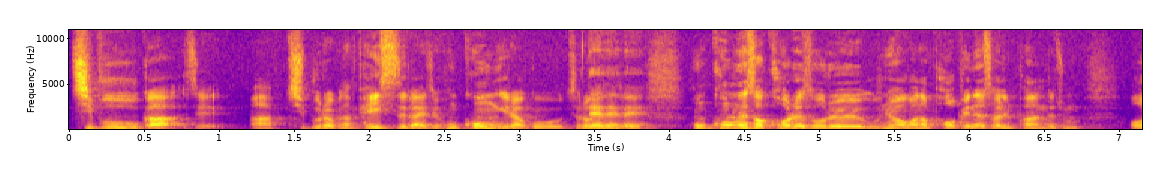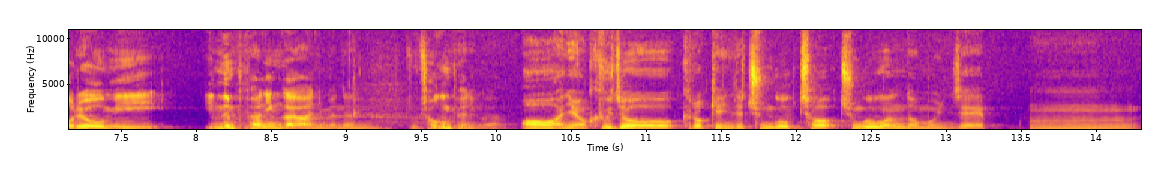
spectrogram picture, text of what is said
지부가 이제 아 지부라기보다 베이스가 이제 홍콩이라고 들었는데 네네네. 홍콩에서 거래소를 운영하거나 법인을 설립하는데 좀 어려움이 있는 편인가요? 아니면은 좀 적은 편인가요? 어 아니요. 그저 그렇게 이제 중국 처 중국은 너무 이제 음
